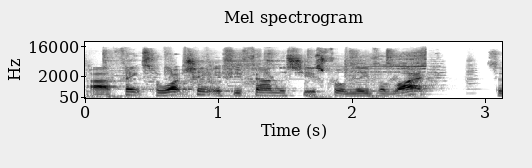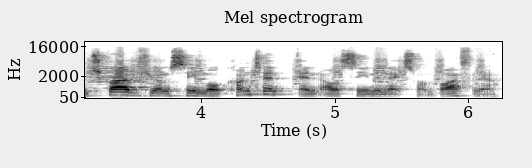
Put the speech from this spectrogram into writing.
Uh, thanks for watching. If you found this useful, leave a like. Subscribe if you want to see more content, and I'll see you in the next one. Bye for now.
